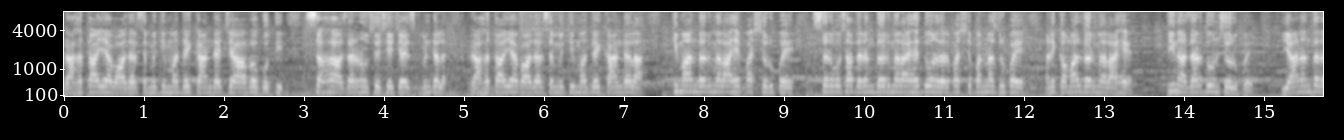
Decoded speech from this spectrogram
राहता या बाजार समितीमध्ये कांद्याची आवक होती सहा हजार नऊशे शेहेचाळीस क्विंटल. राहता या बाजार समितीमध्ये कांद्याला किमान दर मिळाला आहे पाचशे रुपये सर्वसाधारण दर मिळाला आहे दोन हजार पाचशे पन्नास रुपये आणि कमाल दर मिळाला आहे. तीन हजार दोनशे रुपये. यानंतर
